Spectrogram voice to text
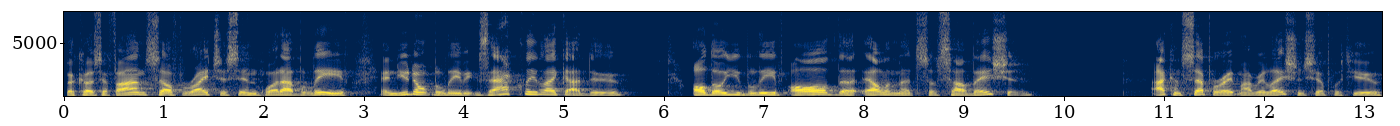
Because if I'm self righteous in what I believe and you don't believe exactly like I do, although you believe all the elements of salvation, I can separate my relationship with you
